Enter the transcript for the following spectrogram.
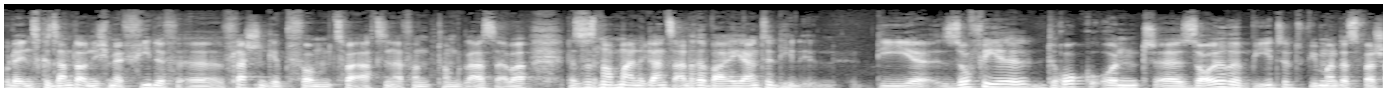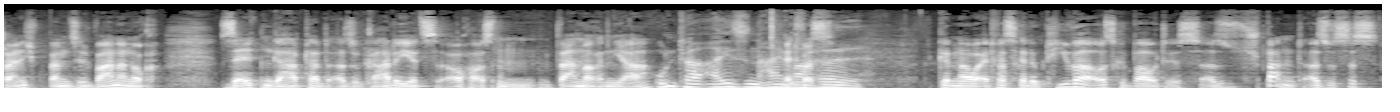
oder insgesamt auch nicht mehr viele äh, Flaschen gibt vom 218er von Tom Glass, aber das ist nochmal eine ganz andere Variante, die, die so viel Druck und äh, Säure bietet, wie man das wahrscheinlich beim Silvaner noch selten gehabt hat, also gerade jetzt auch aus einem wärmeren Jahr. Unter Eisenheimer Etwas- Höll. Genau etwas reduktiver ausgebaut ist. Also es ist spannend. Also es ist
